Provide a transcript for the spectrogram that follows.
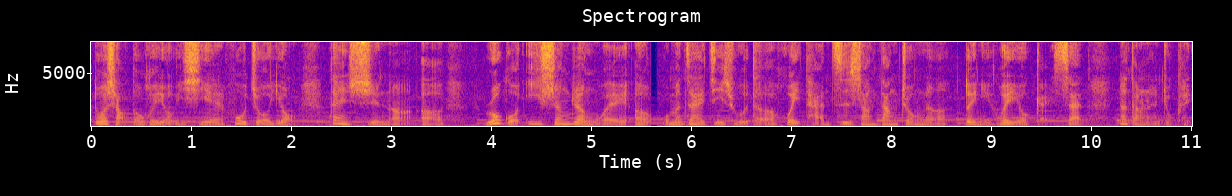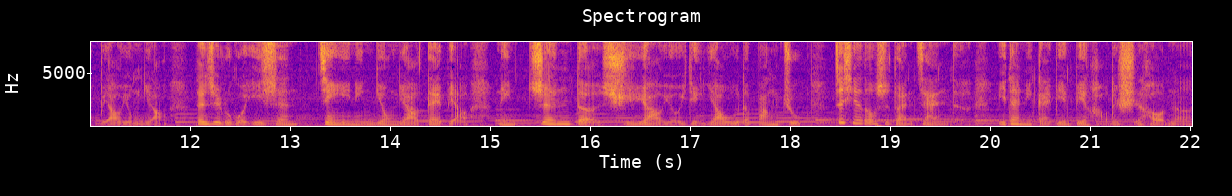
多少都会有一些副作用，但是呢，呃。如果医生认为，呃，我们在基础的会谈咨商当中呢，对你会有改善，那当然就可以不要用药。但是如果医生建议您用药，代表您真的需要有一点药物的帮助，这些都是短暂的。一旦你改变变好的时候呢，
